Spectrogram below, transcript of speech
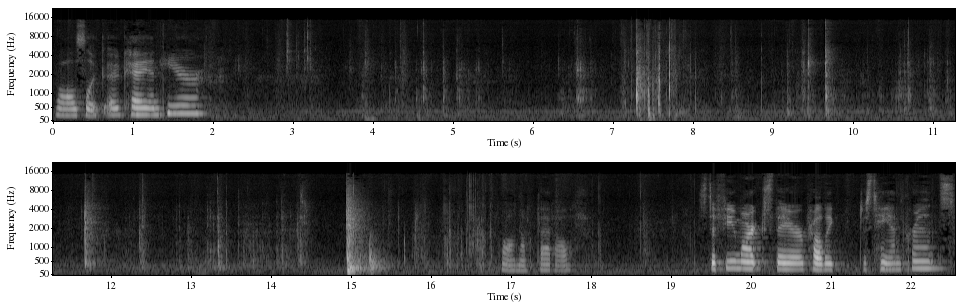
Walls look okay in here. Well, I'll knock that off. Just a few marks there, probably just handprints.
